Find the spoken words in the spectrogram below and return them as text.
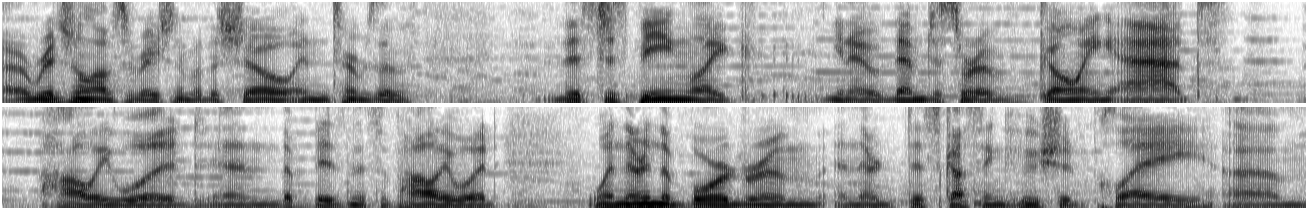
original observation about the show in terms of this just being like you know them just sort of going at Hollywood and the business of Hollywood when they're in the boardroom and they're discussing who should play um,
